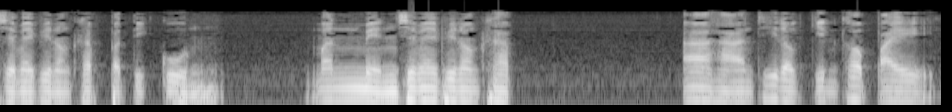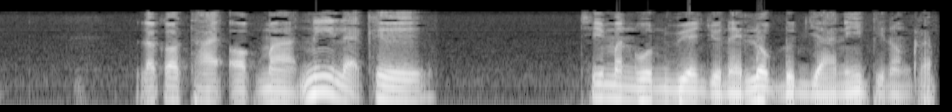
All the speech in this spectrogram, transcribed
ใช่ไหมพี่น้องครับ ปฏิกูล มันเหม็นใช่ไหมพี่น้องครับ อาหารที่เรากินเข้าไป แล้วก็ถ่ายออกมา นี่แหละคือ ที่มันวนเวียนอยู่ในโลกดุนยานี้พี่น้องครับ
